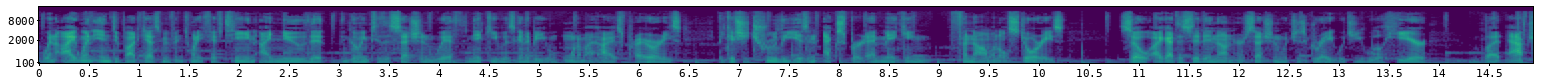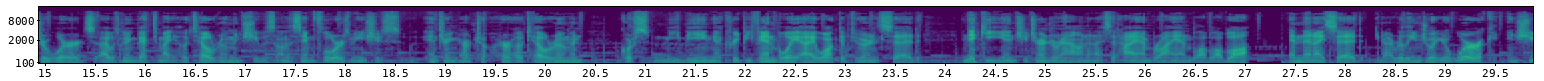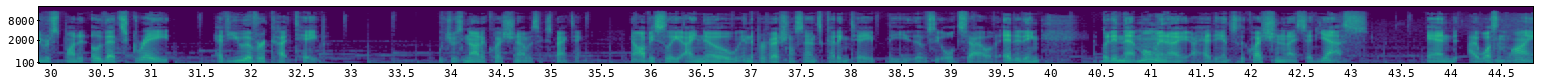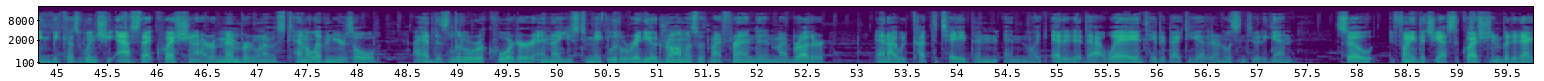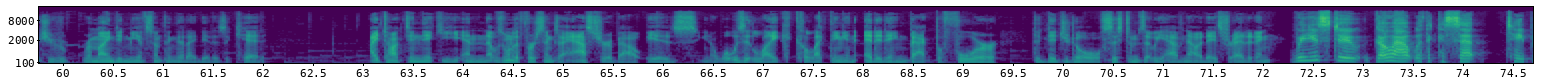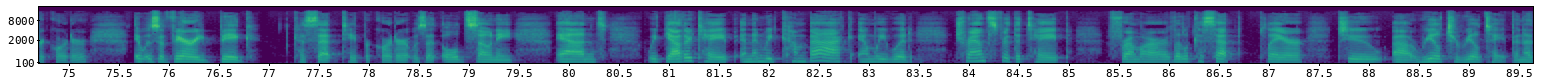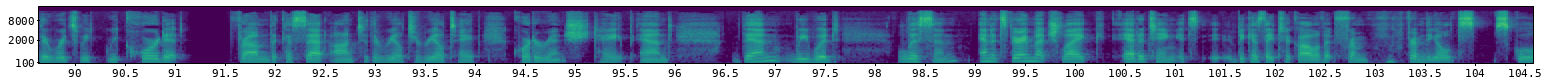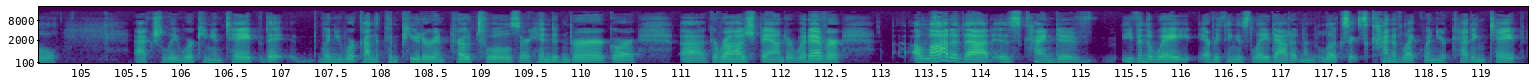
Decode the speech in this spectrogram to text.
When I went into Podcast Movement 2015, I knew that going to the session with Nikki was going to be one of my highest priorities because she truly is an expert at making phenomenal stories. So I got to sit in on her session, which is great, which you will hear. But afterwards, I was going back to my hotel room, and she was on the same floor as me. She was entering her her hotel room, and of course, me being a creepy fanboy, I walked up to her and said, Nikki. And she turned around and I said, Hi, I'm Brian, blah, blah, blah. And then I said, You know, I really enjoy your work. And she responded, Oh, that's great. Have you ever cut tape? Which was not a question I was expecting. Now, obviously, I know in the professional sense, cutting tape, the, that was the old style of editing. But in that moment, I, I had to answer the question and I said yes. And I wasn't lying because when she asked that question, I remembered when I was 10, 11 years old, I had this little recorder and I used to make little radio dramas with my friend and my brother and I would cut the tape and, and like edit it that way and tape it back together and listen to it again. So funny that she asked the question, but it actually r- reminded me of something that I did as a kid. I talked to Nikki, and that was one of the first things I asked her about is, you know, what was it like collecting and editing back before the digital systems that we have nowadays for editing? We used to go out with a cassette tape recorder. It was a very big cassette tape recorder. It was an old Sony. And we'd gather tape and then we'd come back and we would transfer the tape from our little cassette player to uh, reel to reel tape. In other words, we'd record it from the cassette onto the reel to reel tape, quarter inch tape. And then we would listen and it's very much like editing it's because they took all of it from from the old school actually working in tape. When you work on the computer in Pro Tools or Hindenburg or uh, GarageBand or whatever, a lot of that is kind of even the way everything is laid out and it looks. It's kind of like when you're cutting tape.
